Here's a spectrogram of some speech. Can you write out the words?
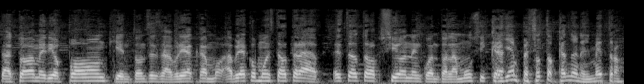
actuaba medio punk y entonces habría como, habría como esta otra, esta otra opción en cuanto a la música. ella empezó tocando en el metro.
